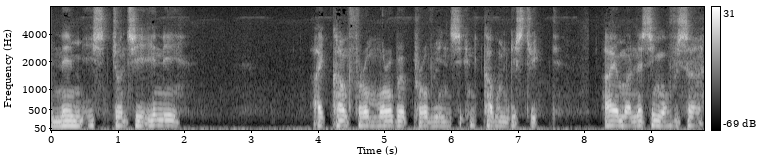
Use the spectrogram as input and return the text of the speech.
name is Johnsi Inni. I come from Morobe province in Kabwum district. I am a nursing officer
